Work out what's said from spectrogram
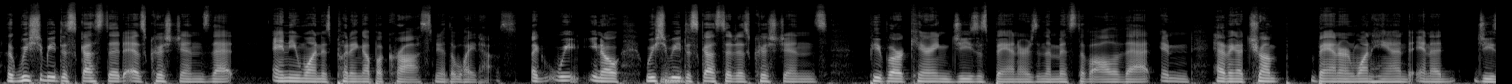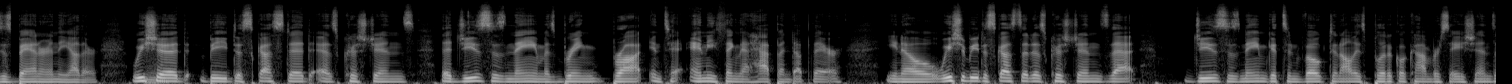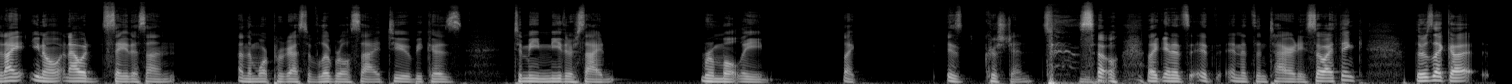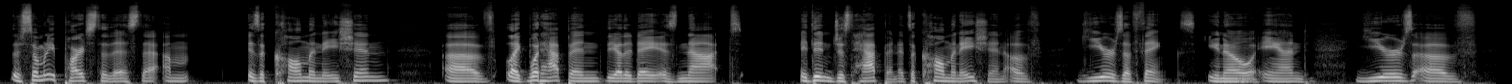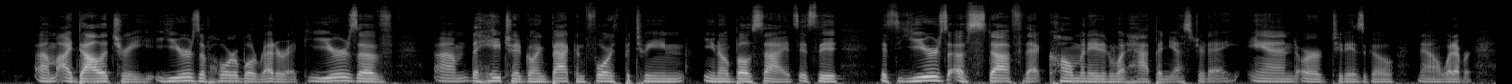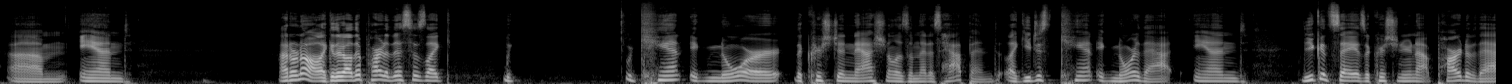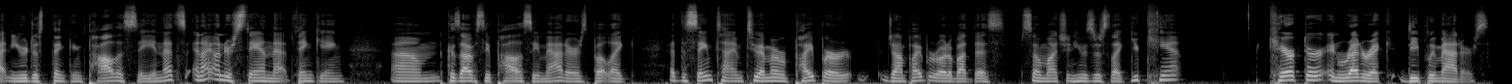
like we should be disgusted as Christians that anyone is putting up a cross near the White House. Like we, you know, we should be Mhm. disgusted as Christians. People are carrying Jesus banners in the midst of all of that and having a Trump banner in one hand and a Jesus banner in the other. We Mm. should be disgusted as Christians that Jesus' name is being brought into anything that happened up there. You know, we should be disgusted as Christians that Jesus' name gets invoked in all these political conversations. And I, you know, and I would say this on on the more progressive liberal side too, because to me neither side remotely is Christian. so like in its it, in its entirety. So I think there's like a there's so many parts to this that um is a culmination of like what happened the other day is not it didn't just happen. It's a culmination of years of things, you know, and years of um, idolatry, years of horrible rhetoric, years of um, the hatred going back and forth between you know both sides. It's the it's years of stuff that culminated in what happened yesterday and or two days ago now, whatever. Um, and I don't know. Like the other part of this is like we we can't ignore the Christian nationalism that has happened. Like you just can't ignore that. And you could say as a Christian you're not part of that and you're just thinking policy. And that's and I understand that thinking um, because obviously policy matters. But like at the same time too, I remember Piper, John Piper wrote about this so much, and he was just like, you can't. Character and rhetoric deeply matters,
